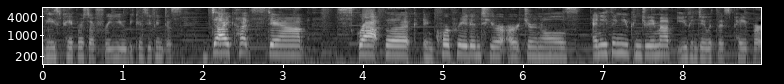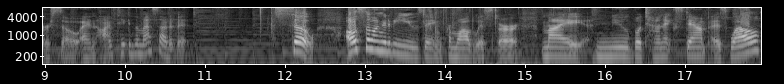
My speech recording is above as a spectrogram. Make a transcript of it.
These papers are for you because you can just die cut stamp, scrapbook, incorporate into your art journals. Anything you can dream up, you can do with this paper. So, and I've taken the mess out of it. So, also I'm going to be using from Wild Whisper my new botanic stamp as well.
